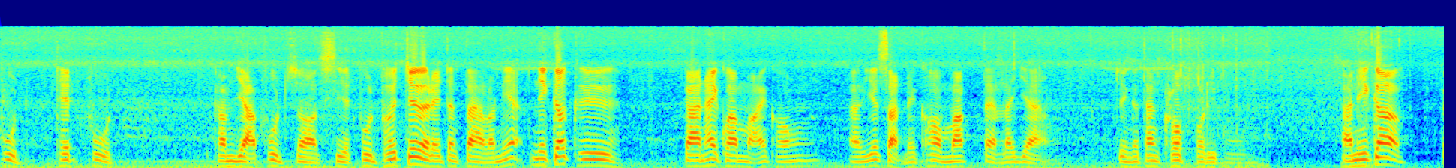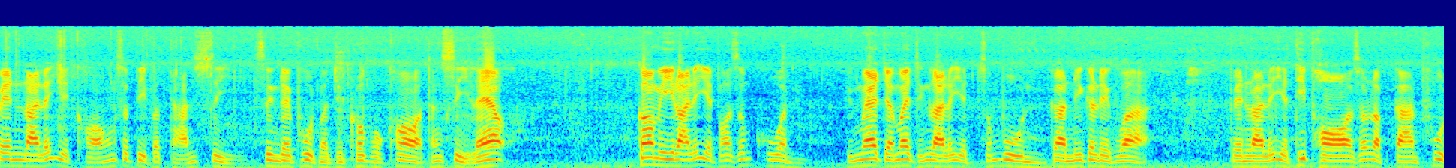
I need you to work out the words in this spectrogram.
พูดเท็จพูดคำหยาพูดสอดเสียดพูดเพ้อเจ้ออะไรต่าง ๆ เหล่านี้นี่ก็คือ การให้ความหมายของอริยสัจในข้อมรรคแต่ละอย่างจนกระทั่งครบบริบูรณ์ อันนี้ก็เป็นรายละเอียดของสติปัฏฐานสี่ซึ่งได้พูดมาจนครบหัวข้อทั้งสี่แล้ว ก็มีรายละเอียดพอสมควร ถึงแม้จะไม่ถึงรายละเอียดสมบูรณ์การนี้ก็เรียกว่าเป็นรายละเอียดที่พอสำหรับการพูด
